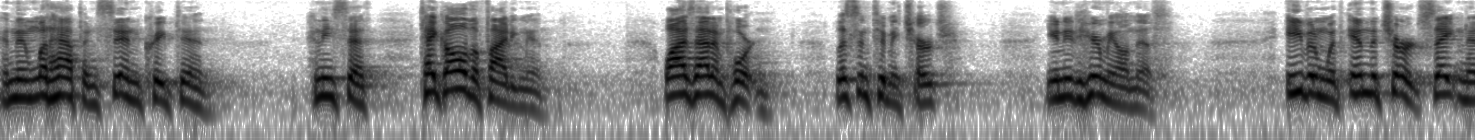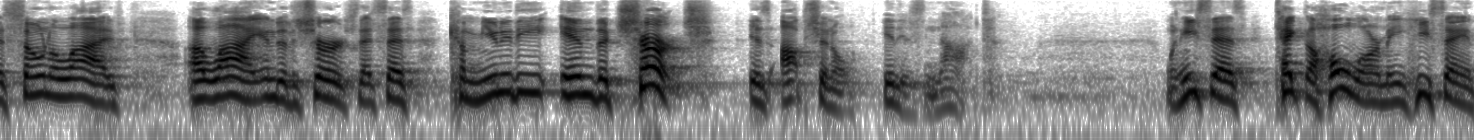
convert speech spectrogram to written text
And then what happened? Sin creeped in. And he said, Take all the fighting men. Why is that important? Listen to me, church. You need to hear me on this. Even within the church, Satan has sown a lie, a lie into the church that says community in the church is optional. It is not. When he says take the whole army, he's saying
